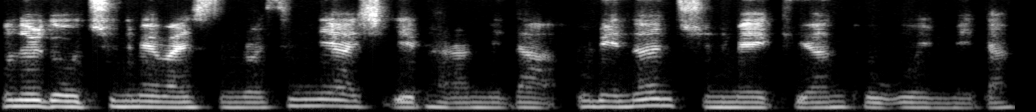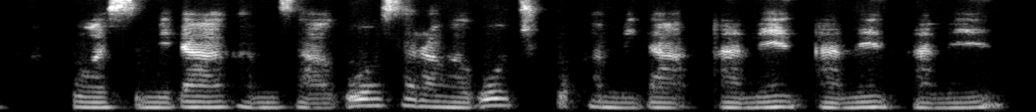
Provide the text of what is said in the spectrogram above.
오늘도 주님의 말씀으로 승리하시기 바랍니다. 우리는 주님의 귀한 도구입니다. 고맙습니다. 감사하고 사랑하고 축복합니다. 아멘, 아멘, 아멘.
